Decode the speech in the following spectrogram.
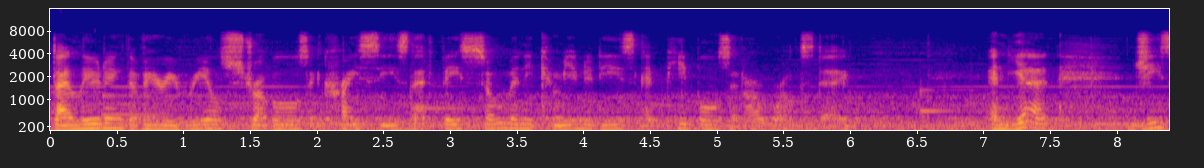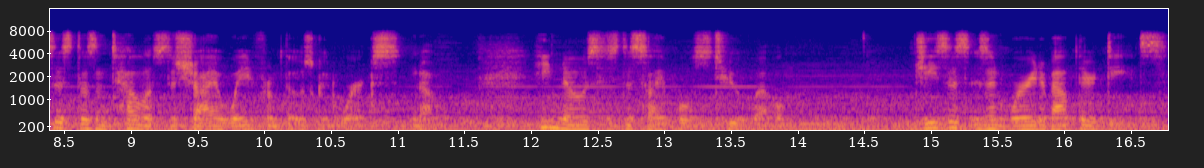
diluting the very real struggles and crises that face so many communities and peoples in our world today. And yet, Jesus doesn't tell us to shy away from those good works. No, he knows his disciples too well. Jesus isn't worried about their deeds,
